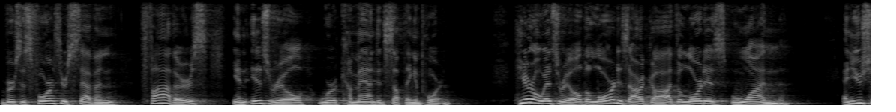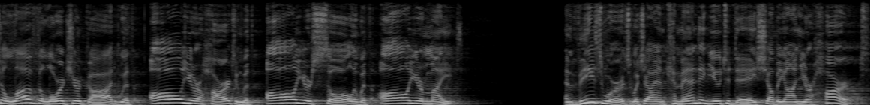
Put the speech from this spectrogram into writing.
verses 4 through 7, fathers in Israel were commanded something important. Hear, O Israel, the Lord is our God, the Lord is one. And you shall love the Lord your God with all your heart and with all your soul and with all your might. And these words which I am commanding you today shall be on your heart,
